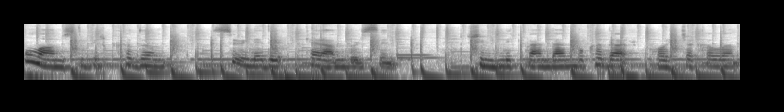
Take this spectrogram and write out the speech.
Olağanüstü bir kadın söyledi Kerem Bürsin. Şimdilik benden bu kadar. Hoşçakalın.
